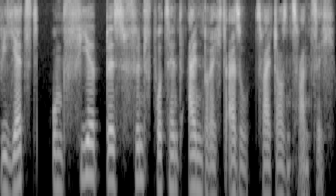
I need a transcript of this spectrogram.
wie jetzt um vier bis fünf Prozent einbricht, also 2020.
